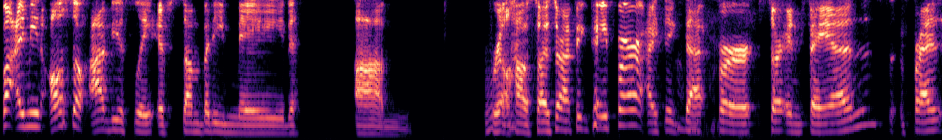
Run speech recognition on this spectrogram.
But I mean also obviously if somebody made um Real Housewives wrapping paper. I think Oh that for certain fans, friend,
